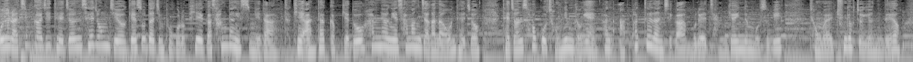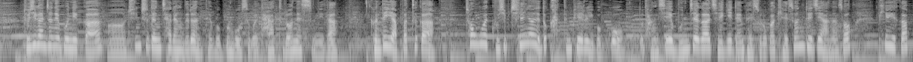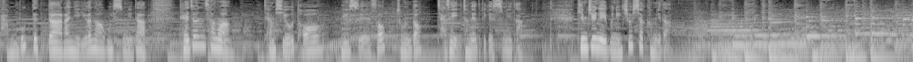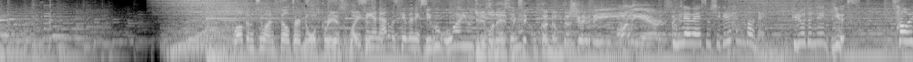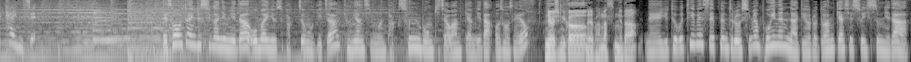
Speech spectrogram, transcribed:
오늘 아침까지 대전 세종 지역에 쏟아진 폭우로 피해가 상당했습니다. 특히 안타깝게도 한 명의 사망자가 나온 대전, 대전 서구 정림동의 한 아파트 단지가 물에 잠겨 있는 모습이 정말 충격적이었는데요. 두 시간 전에 보니까 어, 침수된 차량들은 대부분 모습을 다 드러냈습니다. 그런데 이 아파트가 1997년에도 같은 피해를 입었고 또 당시에 문제가 제기된 배수로가 개선되지 않아서 피해가 반복됐다라는 얘기가 나오고 있습니다. 대전 상황 잠시 후 더 뉴스에서 좀 더 자세히 전해드리겠습니다. 김지윤의 이브닝 쇼 시작합니다. Welcome to Unfiltered. North Korea's latest CNN was given 미국 오하이오 일본의 백색 국가 명단 should be on the air 국내외 소식을 한 번에 들려듣는 뉴스 서울 타임즈 네, 서울타임즈 시간입니다. 오마이뉴스 박정우 기자, 경향신문 박순봉 기자와 함께합니다. 어서 오세요. 안녕하십니까. 네, 반갑습니다. 네, 유튜브 TBS FM 들어오시면 보이는 라디오로도 함께하실 수 있습니다.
